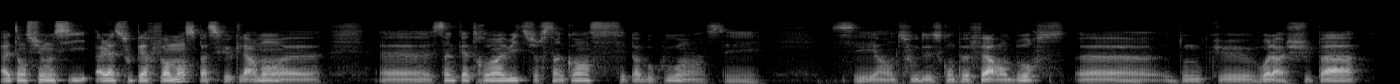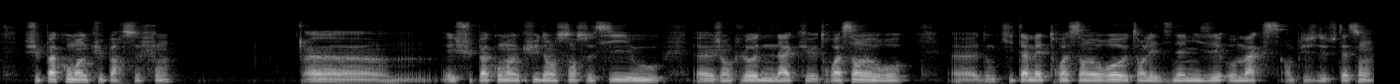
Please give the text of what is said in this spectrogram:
Attention aussi à la sous-performance, parce que clairement, 5,88 sur 5 ans, c'est pas beaucoup. Hein, c'est en dessous de ce qu'on peut faire en bourse. Euh, donc euh, voilà, je suis pas, je suis pas convaincu par ce fonds. Euh, et je suis pas convaincu dans le sens aussi où Jean-Claude n'a que 300 euros. Donc quitte à mettre 300 euros, autant les dynamiser au max. En plus, de toute façon,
